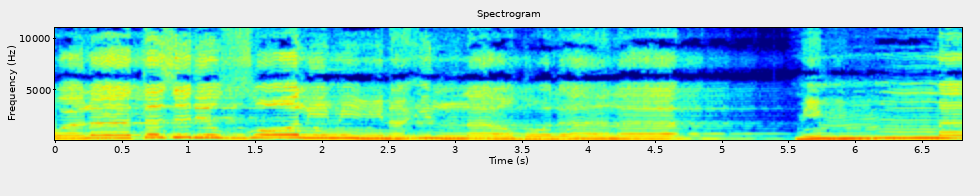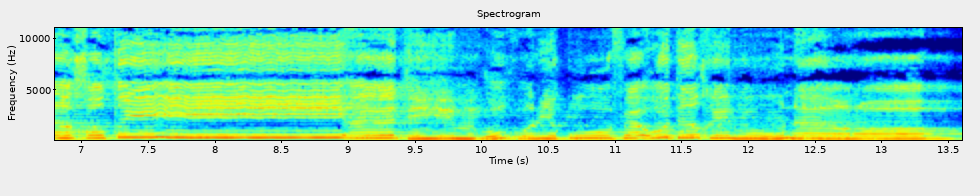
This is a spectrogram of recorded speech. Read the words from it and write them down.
ولا تزد الظالمين إلا ضلالا. مما خطيئاتهم أغرقوا فأدخلوا نارا.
